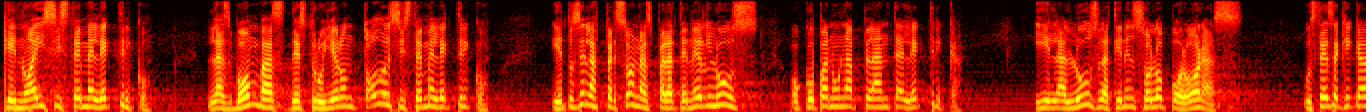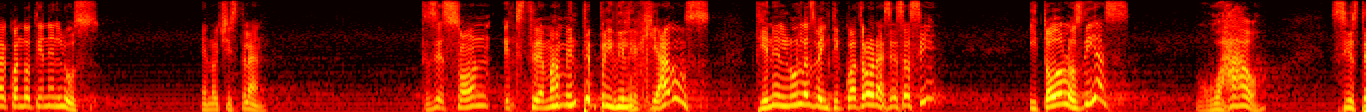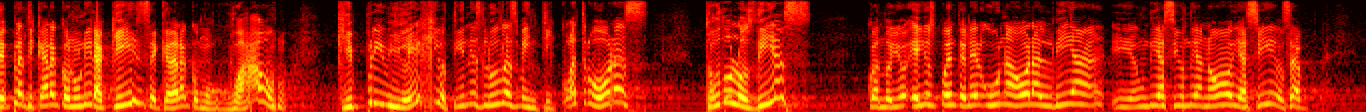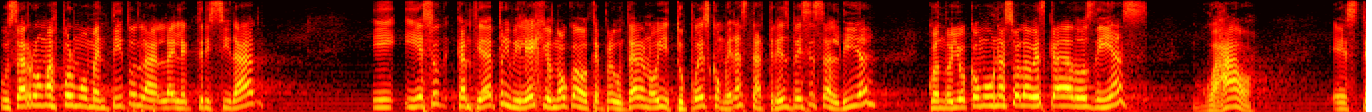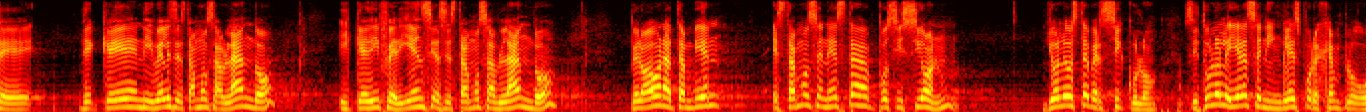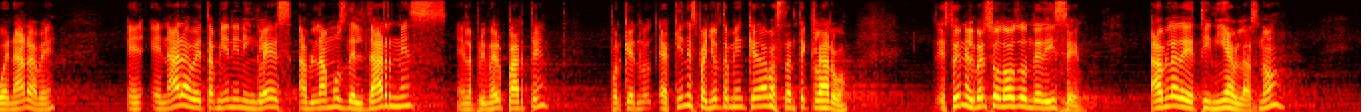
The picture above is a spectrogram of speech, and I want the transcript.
que no hay sistema eléctrico. Las bombas destruyeron todo el sistema eléctrico. Y entonces las personas para tener luz ocupan una planta eléctrica. Y la luz la tienen solo por horas. ¿Ustedes aquí cada cuándo tienen luz? En Ochistlán. Entonces son extremadamente privilegiados. Tienen luz las 24 horas, ¿es así? Y todos los días. ¡Wow! Si usted platicara con un iraquí, se quedara como, ¡wow! ¡Qué privilegio! Tienes luz las 24 horas, todos los días. Cuando yo, ellos pueden tener una hora al día y un día sí, un día no, y así, o sea, usar más por momentitos la electricidad. Y, y esa cantidad de privilegios, ¿no? Cuando te preguntaran, oye, ¿tú puedes comer hasta tres veces al día? Cuando yo como una sola vez cada dos días. ¡Wow! Este, ¿De qué niveles estamos hablando? ¿Y qué diferencias estamos hablando? Pero ahora también estamos en esta posición. Yo leo este versículo. Si tú lo leyeras en inglés, por ejemplo, o en árabe, en, en árabe también en inglés hablamos del darnes en la primera parte porque aquí en español también queda bastante claro. Estoy en el verso 2 donde dice, habla de tinieblas, ¿no?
